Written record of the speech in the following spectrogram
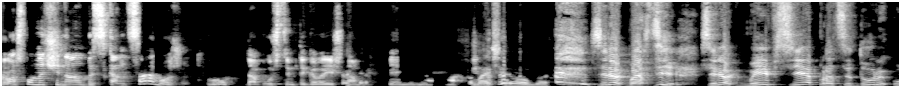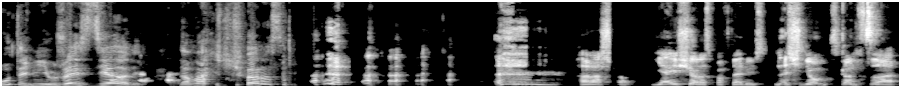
Просто начинал бы с конца, может. Вот, допустим, ты говоришь там, я не знаю, бы. Серег, подожди. Серег, мы все процедуры утренние уже сделали. Давай еще раз. Хорошо. Я еще раз повторюсь. Начнем с конца.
